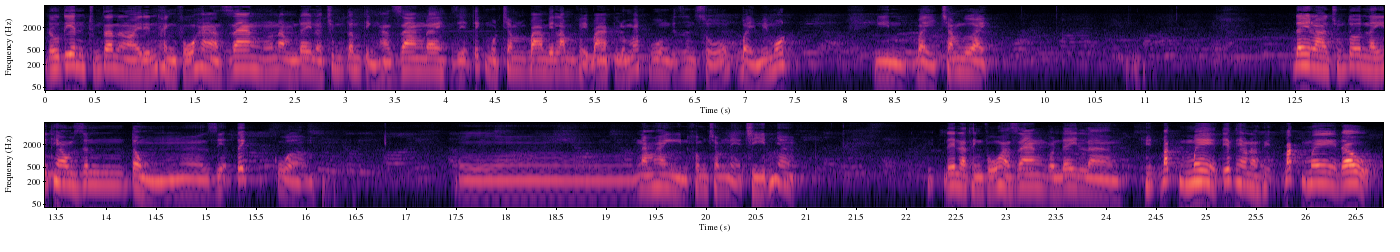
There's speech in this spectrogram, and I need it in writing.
Đầu tiên chúng ta nói đến thành phố Hà Giang, nó nằm đây là trung tâm tỉnh Hà Giang đây, diện tích 135,3 km vuông với dân số 71.700 người. Đây là chúng tôi lấy theo dân tổng ờ, diện tích của uh, năm 2009 nha. Đây là thành phố Hà Giang, còn đây là huyện Bắc Mê, tiếp theo là huyện Bắc Mê đâu?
